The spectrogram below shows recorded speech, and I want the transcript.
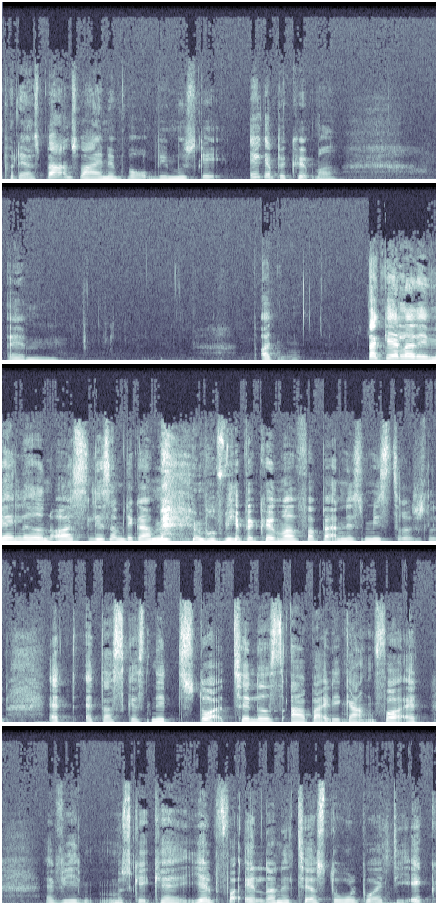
på deres børns vegne, hvor vi måske ikke er bekymrede. Øhm, og der gælder det i virkeligheden også, ligesom det gør med, hvor vi er bekymrede for børnenes mistrivsel, at, at der skal sådan et stort tillidsarbejde i gang for, at at vi måske kan hjælpe forældrene til at stole på, at de ikke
